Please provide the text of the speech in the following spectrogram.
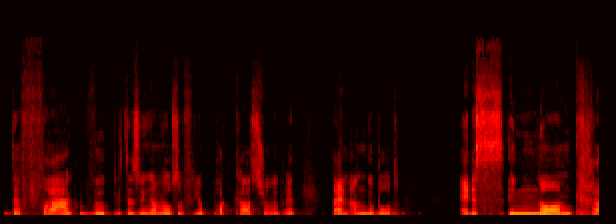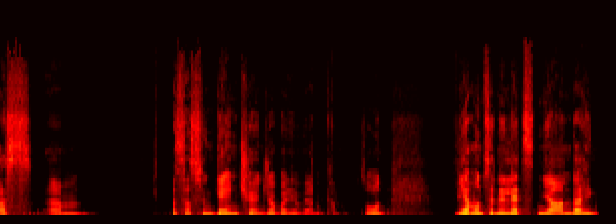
hinterfrag wirklich, deswegen haben wir auch so viele Podcasts schon gedreht, dein Angebot. Ey, das ist enorm krass, ähm, was das für ein Gamechanger bei dir werden kann. So, und wir haben uns in den letzten Jahren dahin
